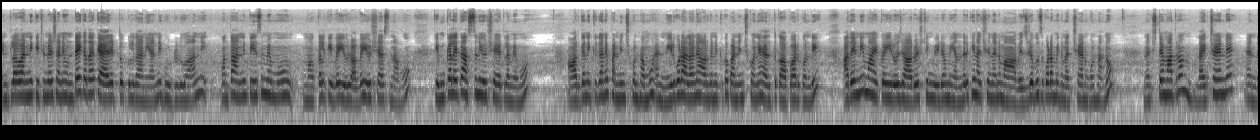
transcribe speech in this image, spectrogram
ఇంట్లో అన్నీ కిచెన్ వేస్ట్ అన్నీ ఉంటాయి కదా. క్యారెట్ తొక్కులు కానీ అన్నీ గుడ్డులు అన్నీ మొత్తం అన్ని తీసి మేము మొక్కలకి ఇవే యూజ్ అవే యూజ్ చేస్తున్నాము. కెమికల్ అయితే అస్సలు యూజ్ చేయట్లే మేము. ఆర్గానిక్గానే పండించుకుంటున్నాము. అండ్ మీరు కూడా అలానే ఆర్గానిక్గా పండించుకొని హెల్త్ కాపాడుకోండి. అదండి మా యొక్క ఈరోజు హార్వెస్టింగ్ వీడియో మీ అందరికీ నచ్చిందని మా వెజిటేబుల్స్ కూడా మీకు నచ్చాయి అనుకుంటున్నాను. నచ్చితే మాత్రం లైక్ చేయండి అండ్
